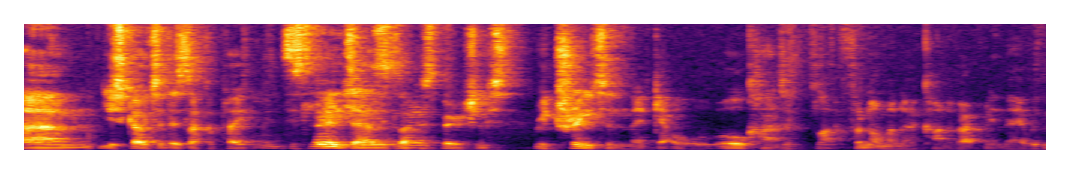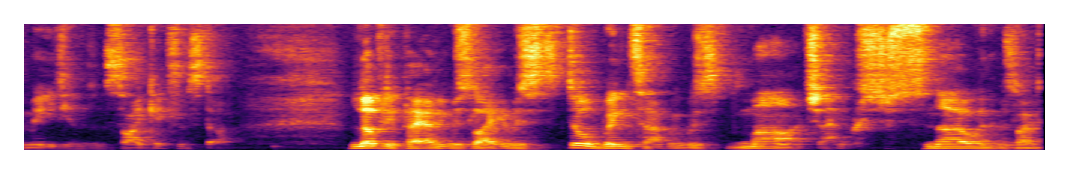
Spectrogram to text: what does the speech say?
um, used to go to. There's like a place. This Lily Dale is like a spiritualist retreat, and they'd get all, all kinds of like phenomena kind of happening there with mediums and psychics and stuff. Lovely place, and it was like it was still winter. It was March, and it was just snow, and it was like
